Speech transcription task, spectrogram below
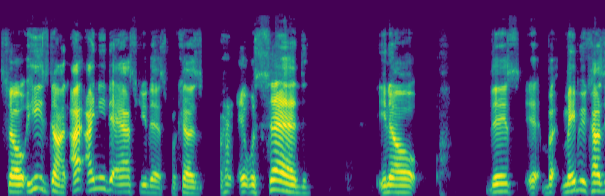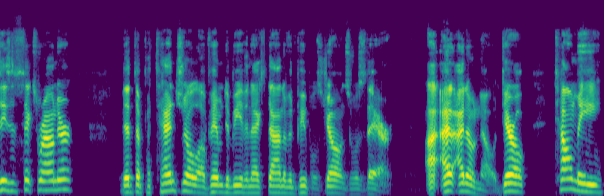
So he's done. I, I need to ask you this because it was said, you know, this, it, but maybe because he's a six rounder, that the potential of him to be the next Donovan Peoples Jones was there. I, I, I don't know. Daryl, tell me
